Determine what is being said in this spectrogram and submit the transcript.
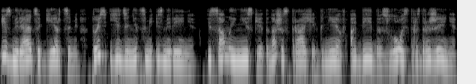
измеряются герцами, то есть единицами измерения. И самые низкие – это наши страхи, гнев, обида, злость, раздражение.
